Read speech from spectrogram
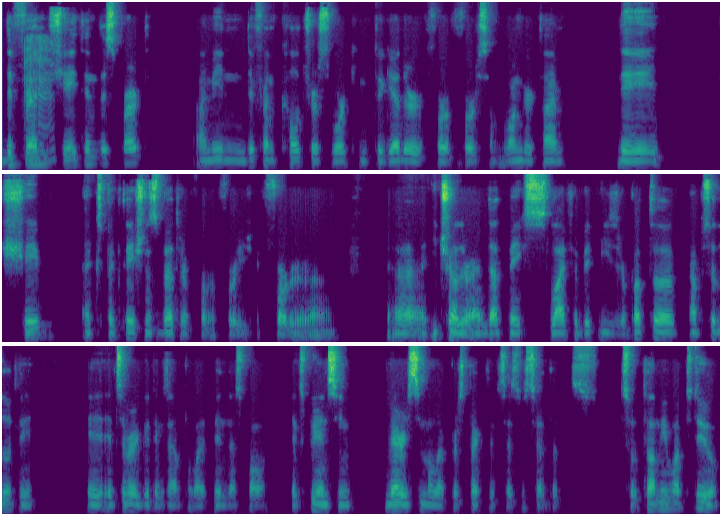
differentiate in this part. I mean, different cultures working together for for some longer time, they shape expectations better for for each for uh, uh, each other, and that makes life a bit easier. But uh, absolutely, it, it's a very good example. I've been as well experiencing very similar perspectives, as you said. That's, so tell me what to do,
